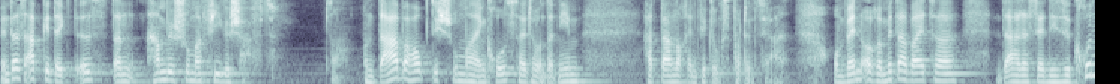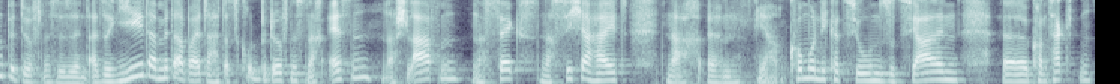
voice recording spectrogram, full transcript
Wenn das abgedeckt ist, dann haben wir schon mal viel geschafft. So. Und da behaupte ich schon mal, ein Großteil der Unternehmen hat da noch Entwicklungspotenzial. Und wenn eure Mitarbeiter, da das ja diese Grundbedürfnisse sind, also jeder Mitarbeiter hat das Grundbedürfnis nach Essen, nach Schlafen, nach Sex, nach Sicherheit, nach ähm, ja, Kommunikation, sozialen äh, Kontakten,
